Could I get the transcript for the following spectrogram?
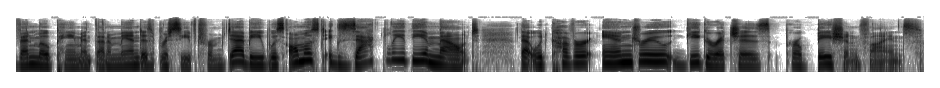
Venmo payment that Amanda received from Debbie was almost exactly the amount that would cover Andrew Giegerich's probation fines.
